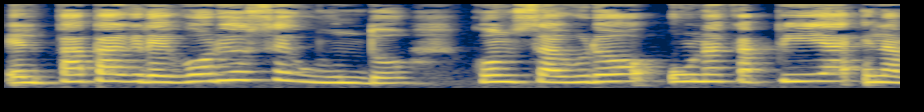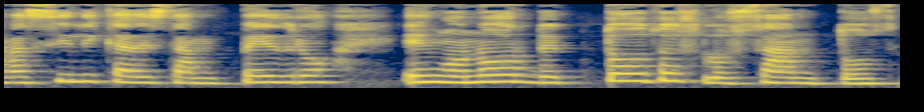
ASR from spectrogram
el Papa Gregorio II consagró una capilla en la Basílica de San Pedro en honor de todos los santos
